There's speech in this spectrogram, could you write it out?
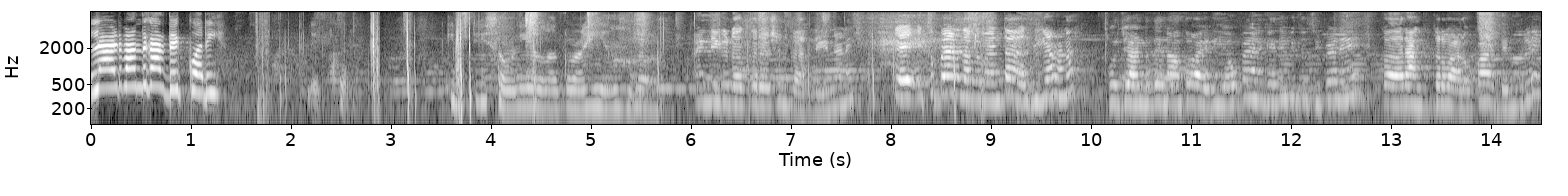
ਲਾਈਟ ਬੰਦ ਕਰ ਦੇ ਇੱਕ ਵਾਰੀ। ਦੇਖੋ। ਕਿੰਨੀ ਸੋਹਣੀਆਂ ਲੱਗ ਰਹੀਆਂ ਹਨ। ਇੰਨੀ ਕੁ ਡੈਕੋਰੇਸ਼ਨ ਕਰ ਲਈ ਇਹਨਾਂ ਨੇ। ਤੇ ਇੱਕ ਭੈਣ ਦਾ ਕਮੈਂਟ ਆਇਆ ਸੀਗਾ, ਹਨਾ? ਗੁਰਜੰਡ ਦੇ ਨਾਂ ਤੋਂ ਆਈਡੀ ਆ। ਉਹ ਭੈਣ ਕਹਿੰਦੀ ਵੀ ਤੁਸੀਂ ਭੈਣੇ, ਕ- ਰੰਗ ਕਰਵਾ ਲਓ ਘਰ ਦੇ ਮੂਰੇ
